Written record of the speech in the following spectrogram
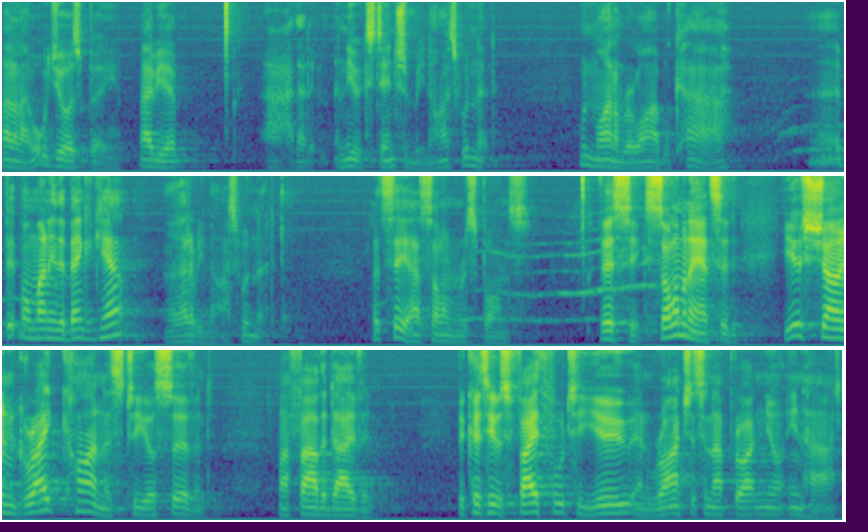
I don't know. What would yours be? Maybe a, ah, that, a new extension would be nice, wouldn't it? Wouldn't mind a reliable car. A bit more money in the bank account? Oh, that'd be nice, wouldn't it? Let's see how Solomon responds. Verse 6 Solomon answered, You have shown great kindness to your servant, my father David, because he was faithful to you and righteous and upright in, your, in heart.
